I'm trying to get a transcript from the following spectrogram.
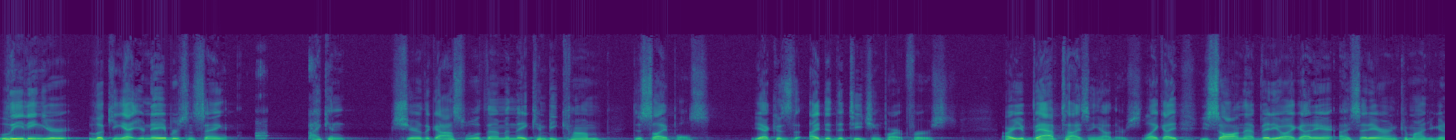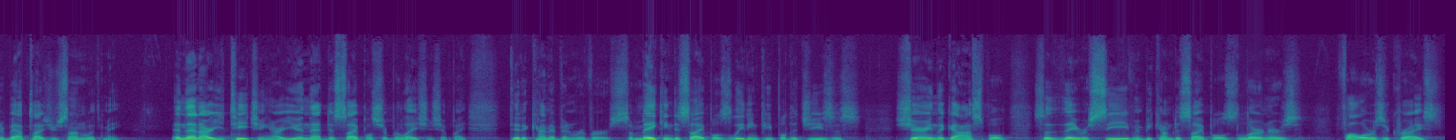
leading your, looking at your neighbors and saying, I can share the gospel with them and they can become disciples. Yeah, because I did the teaching part first. Are you baptizing others? Like I, you saw in that video, I got, I said, Aaron, come on, you're going to baptize your son with me. And then are you teaching? Are you in that discipleship relationship? I did it kind of in reverse. So making disciples, leading people to Jesus, sharing the gospel so that they receive and become disciples, learners, followers of Christ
